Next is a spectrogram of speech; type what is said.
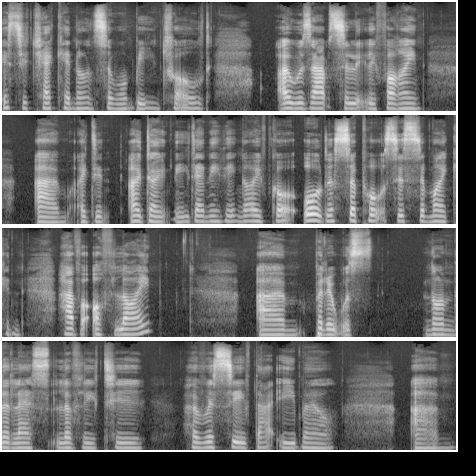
is to check in on someone being trolled. I was absolutely fine. Um, I didn't. I don't need anything. I've got all the support system I can have offline. Um, but it was nonetheless lovely to have received that email. Um,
